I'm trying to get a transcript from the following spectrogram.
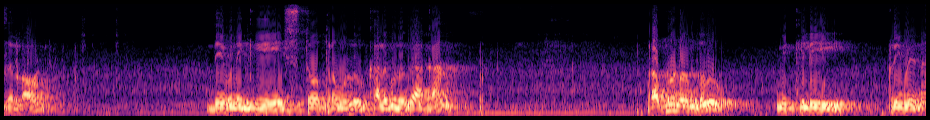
ప్రైజ్ ద లాడ్ దేవునికి స్తోత్రములు కలుగునుగాక ప్రభునందు మిక్కిలి ప్రియమైన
